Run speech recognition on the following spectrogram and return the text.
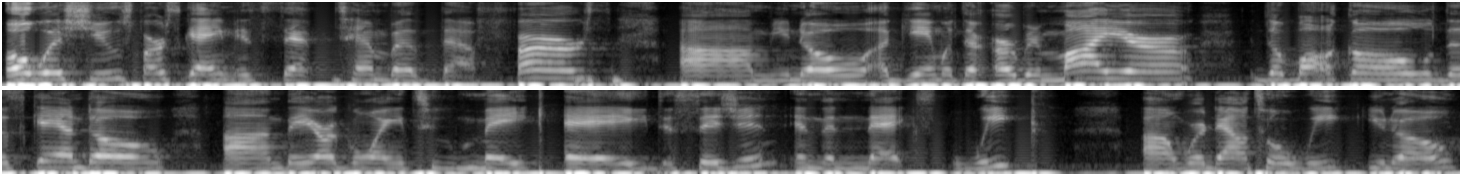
OSU's first game is September the 1st. Um, you know, again, with the Urban Meyer debacle, the scandal, um, they are going to make a decision in the next week um, we're down to a week, you know.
